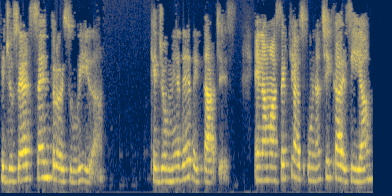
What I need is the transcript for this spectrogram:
que yo sea el centro de su vida, que yo me dé detalles. En la masterclass una chica decía,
